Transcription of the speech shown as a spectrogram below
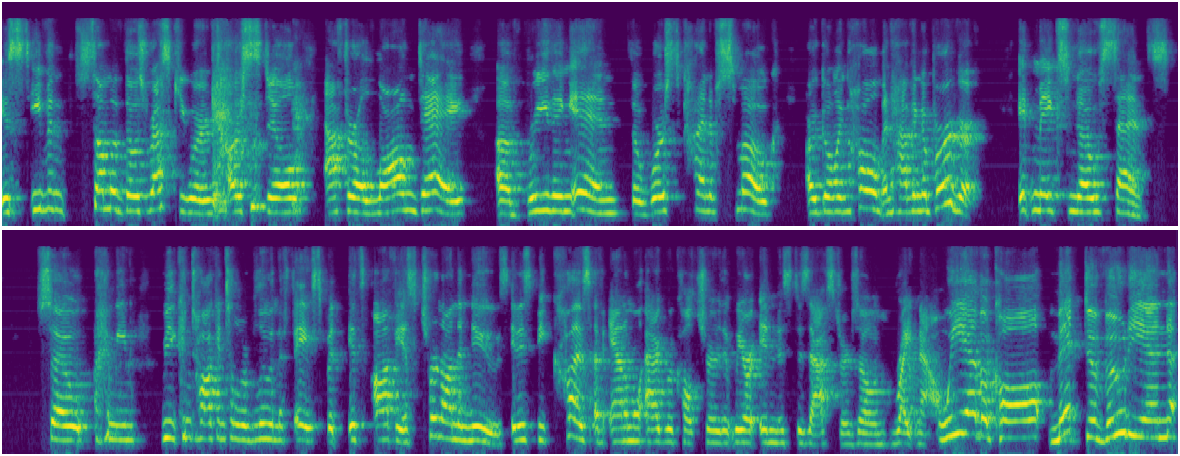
is even some of those rescuers are still after a long day of breathing in the worst kind of smoke are going home and having a burger It makes no sense. So, I mean, we can talk until we're blue in the face, but it's obvious. Turn on the news. It is because of animal agriculture that we are in this disaster zone right now. We have a call. Mick Davudian,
